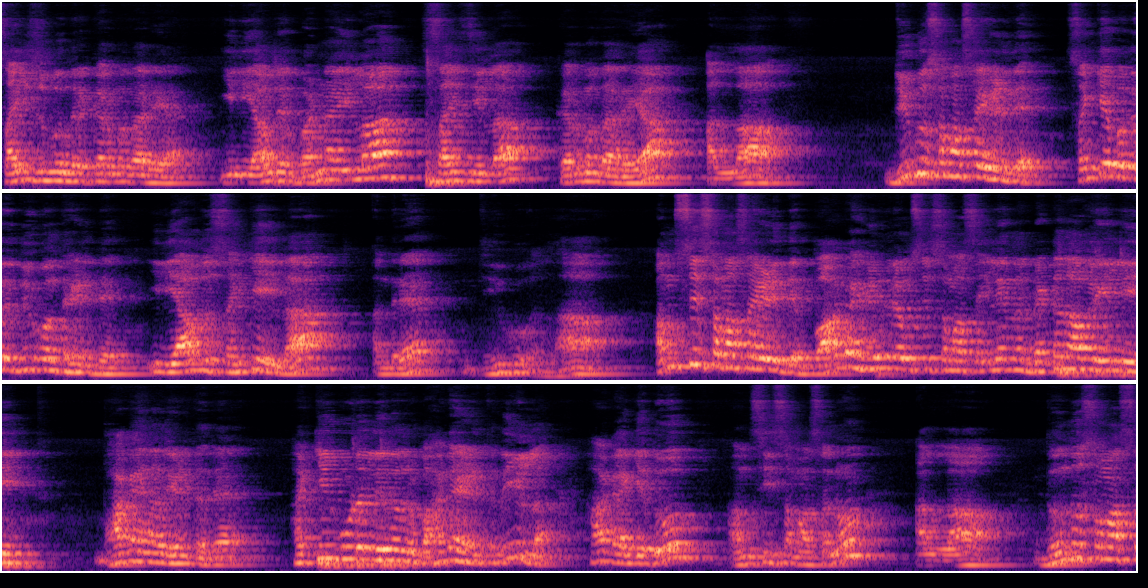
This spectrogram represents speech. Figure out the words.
ಸೈಜ್ ಬಂದ್ರೆ ಕರ್ಮಧಾರೆಯ. ಇಲ್ಲಿ ಯಾವುದೇ ಬಣ್ಣ ಇಲ್ಲ ಸೈಜ್ ಇಲ್ಲ, ಕರ್ಮಧಾರೆಯ ಅಲ್ಲ. ದ್ವಿಗು ಸಮಾಸ ಹೇಳಿದೆ. ಸಂಖ್ಯೆ ಬಂದ್ರೆ ದ್ವಿಗು ಅಂತ ಹೇಳಿದ್ದೆ ಇಲ್ಲಿ ಯಾವುದು ಸಂಖ್ಯೆ ಇಲ್ಲ ಅಂದ್ರೆ ದ್ವಿಗು ಅಲ್ಲ. ಅಂಶಿ ಸಮಾಸ ಹೇಳಿದ್ದೆ. ಭಾಗ ಹೇಳಿದ್ರೆ ಅಂಶಿ ಸಮಾಸ. ಇಲ್ಲಿ ಅಂದ್ರೆ ಬೆಟ್ಟದ ಅವರಿಯಲ್ಲಿ ಭಾಗ ಏನಾದ್ರು ಹೇಳ್ತದೆ? ಹಕ್ಕಿ ಗೂಡಲ್ಲಿ ಏನಾದ್ರು ಭಾಗ ಹೇಳ್ತದೆ? ಇಲ್ಲ. ಹಾಗಾಗಿ ಅದು ಅಂಸಿ ಸಮಾಸನೂ ಅಲ್ಲ. ದ್ವಂದ್ವ ಸಮಾಸ.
